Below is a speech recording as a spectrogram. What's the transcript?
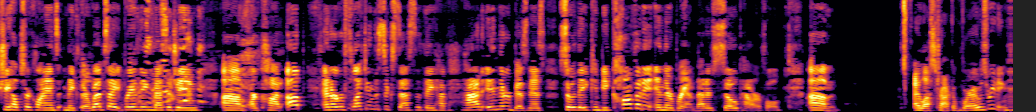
She helps her clients make their website branding, messaging, um, are caught up and are reflecting the success that they have had in their business so they can be confident in their brand. That is so powerful. Um, I lost track of where I was reading.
